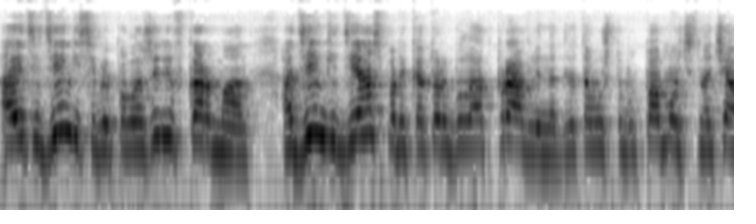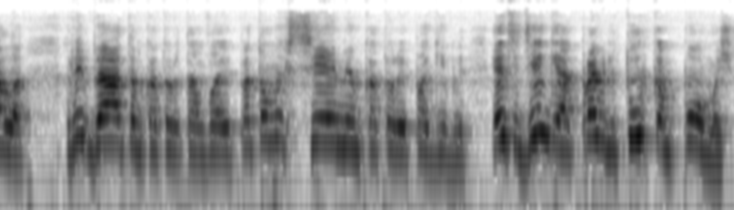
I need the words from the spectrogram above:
А эти деньги себе положили в карман. А деньги диаспоры, которые было отправлено для того, чтобы помочь сначала ребятам, которые там воюют, потом их семьям, которые погибли. Эти деньги отправили туркам помощь.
